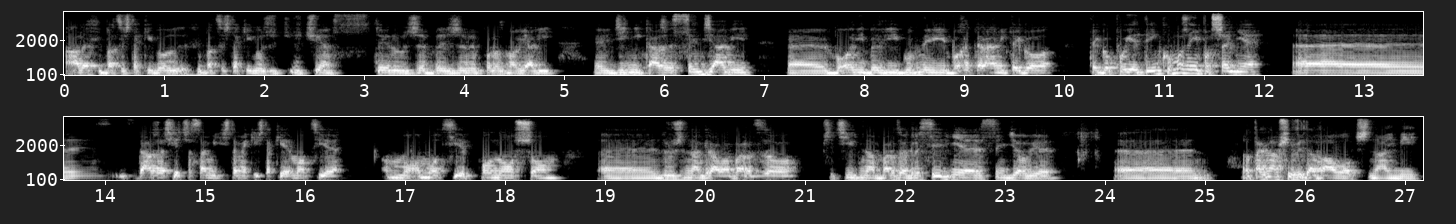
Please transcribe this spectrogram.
ale chyba coś takiego, chyba coś takiego rzuciłem w stylu, żeby, żeby porozmawiali E, dziennikarze z sędziami, e, bo oni byli głównymi bohaterami tego, tego pojedynku. Może niepotrzebnie e, zdarza się czasami gdzieś tam jakieś takie emocje, emocje ponoszą. Drużyna grała bardzo przeciwna, bardzo agresywnie, sędziowie, no tak nam się wydawało przynajmniej,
